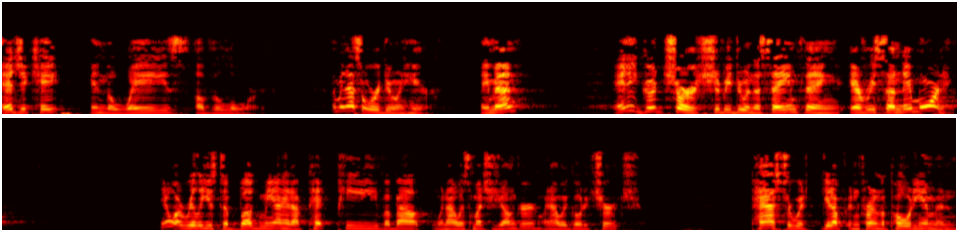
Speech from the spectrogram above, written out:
Educate in the ways of the Lord. I mean, that's what we're doing here. Amen? Any good church should be doing the same thing every Sunday morning. You know what really used to bug me? I had a pet peeve about when I was much younger, when I would go to church. Pastor would get up in front of the podium and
